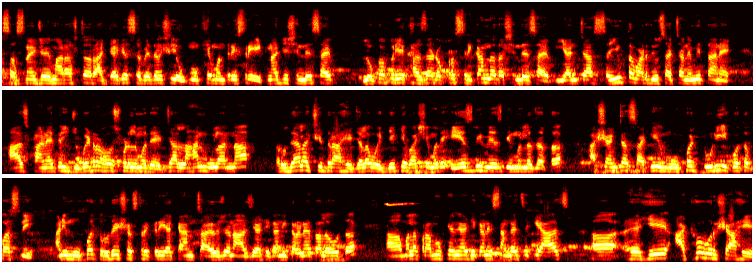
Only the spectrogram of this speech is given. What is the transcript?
सस्नाय जय महाराष्ट्र. राज्याचे संवेदनशील उपमुख्यमंत्री श्री एकनाथजी शिंदे साहेब लोकप्रिय खासदार डॉक्टर श्रीकांतदादा शिंदे साहेब यांच्या संयुक्त वाढदिवसाच्या निमित्ताने आज ठाण्यातील ज्युपिटर हॉस्पिटलमध्ये ज्या लहान मुलांना हृदयाला छिद्र आहे ज्याला वैद्यकीय भाषेमध्ये S D B S D म्हणलं जातं अशांच्यासाठी मोफत टुडी इको तपासणी आणि मोफत हृदय शस्त्रक्रिया कॅम्पचं आयोजन आज या ठिकाणी करण्यात आलं होतं. मला प्रामुख्याने या ठिकाणी सांगायचं की आज हे आठवं वर्ष आहे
